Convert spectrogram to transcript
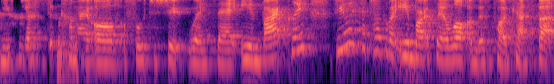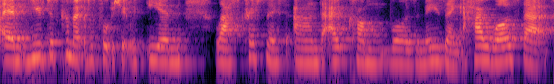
You've just come out of a photo shoot with uh, Ian Barclay. I feel like I talk about Ian Barclay a lot on this podcast, but um, you've just come out of a photo shoot with Ian last Christmas and the outcome was amazing. How was that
